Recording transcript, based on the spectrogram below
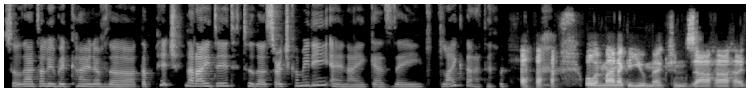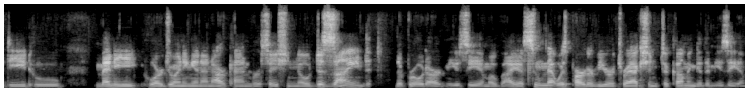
So that's a little bit kind of the the pitch that I did to the search committee, and I guess they like that. well, and Monica, you mentioned Zaha Hadid, who many who are joining in on our conversation know designed the Broad Art Museum. I assume that was part of your attraction to coming to the museum.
